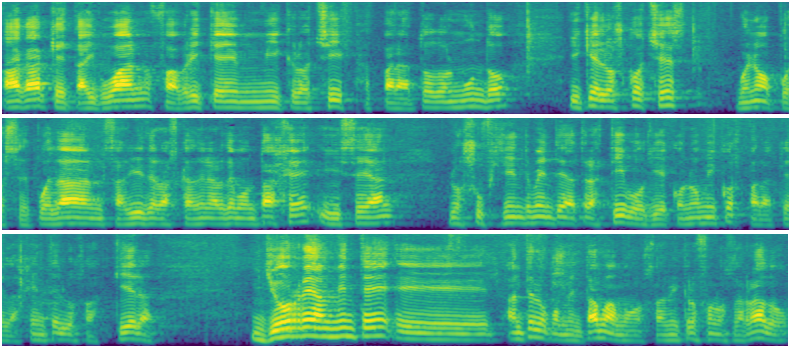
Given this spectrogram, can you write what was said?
haga que Taiwán fabrique microchips para todo el mundo y que los coches, bueno, pues se puedan salir de las cadenas de montaje y sean lo suficientemente atractivos y económicos para que la gente los adquiera. Yo realmente, eh, antes lo comentábamos a micrófono cerrado,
